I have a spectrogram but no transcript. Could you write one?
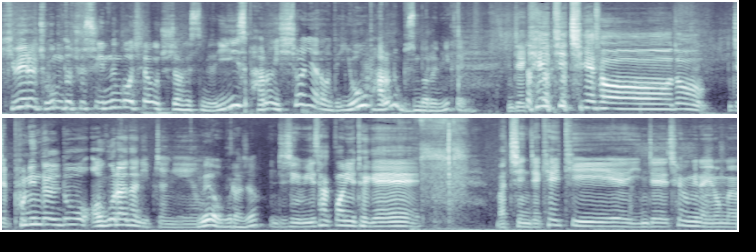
기회를 조금 더 줄 수 있는 것이라고 주장했습니다. 이 발언이 실언이라고 하는데 이 발언은 무슨 발언입니까? 이제 KT 측에서도 이제 본인들도 억울하다는 입장이에요. 왜 억울하죠? 이제 지금 이 사건이 되게 마치 이제 KT의 인재 채용이나 이런 거에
